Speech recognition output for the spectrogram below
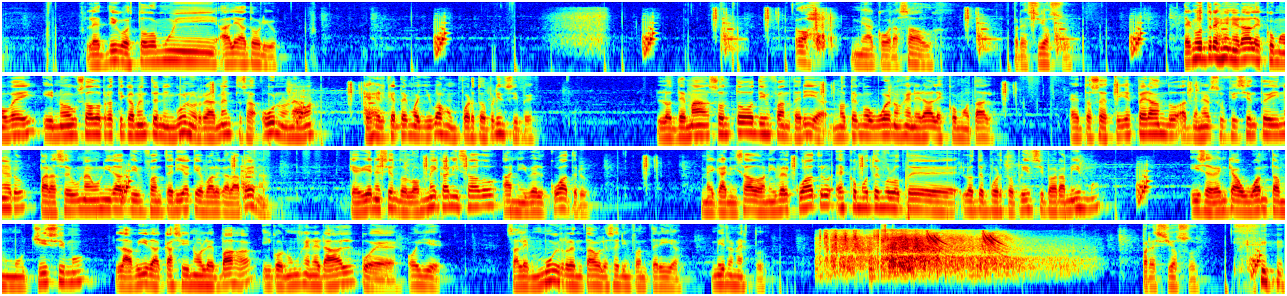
Les digo, es todo muy aleatorio. Oh, me ha acorazado. Precioso. Tengo tres generales, como veis, y no he usado prácticamente ninguno realmente. O sea, uno nada más. Que es el que tengo allí abajo, un Puerto Príncipe. Los demás son todos de infantería, no tengo buenos generales como tal. Entonces estoy esperando a tener suficiente dinero para hacer una unidad de infantería que valga la pena. Que viene siendo los mecanizados a nivel 4. Mecanizado a nivel 4 es como tengo los de, los de Puerto Príncipe ahora mismo. Y se ven que aguantan muchísimo. La vida casi no les baja. Y con un general, pues, oye, sale muy rentable ser infantería. Miren esto. Precioso.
